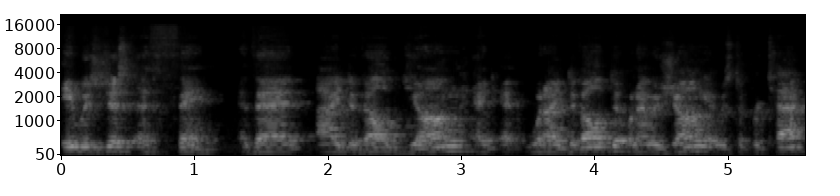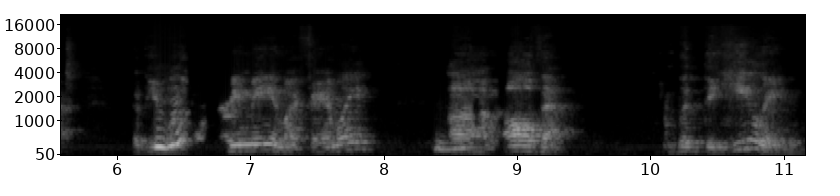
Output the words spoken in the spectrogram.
It was just a thing that I developed young. When I developed it when I was young, it was to protect the people that were hurting me and my family, Mhm. um, all of that. But the healing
